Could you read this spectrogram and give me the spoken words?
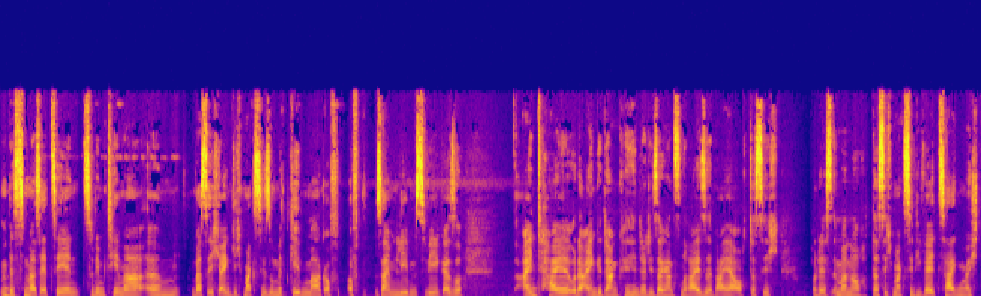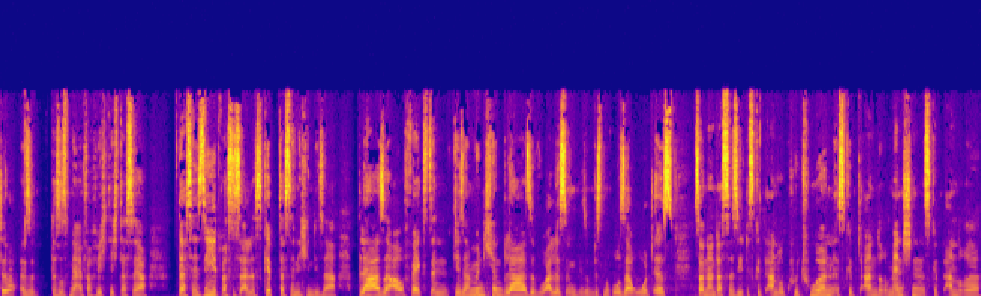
ein bisschen was erzählen zu dem Thema, ähm, was ich eigentlich Maxi so mitgeben mag auf, auf seinem Lebensweg. Also ein Teil oder ein Gedanke hinter dieser ganzen Reise war ja auch, dass ich oder ist immer noch, dass ich Maxi die Welt zeigen möchte. Also das ist mir einfach wichtig, dass er, dass er sieht, was es alles gibt, dass er nicht in dieser Blase aufwächst, in dieser Münchenblase, wo alles irgendwie so ein bisschen rosa-rot ist, sondern dass er sieht, es gibt andere Kulturen, es gibt andere Menschen, es gibt andere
